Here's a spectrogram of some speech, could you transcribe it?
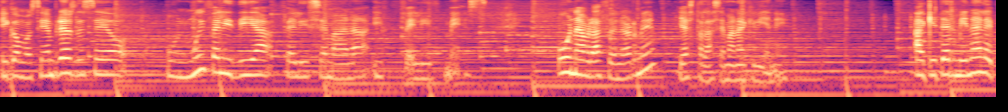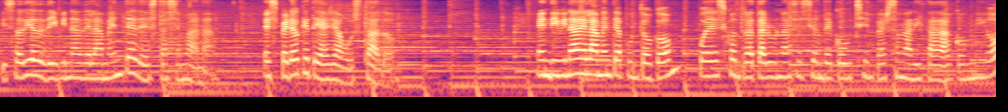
Y como siempre os deseo un muy feliz día, feliz semana y feliz mes. Un abrazo enorme y hasta la semana que viene. Aquí termina el episodio de Divina de la Mente de esta semana. Espero que te haya gustado. En divinadelamente.com puedes contratar una sesión de coaching personalizada conmigo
